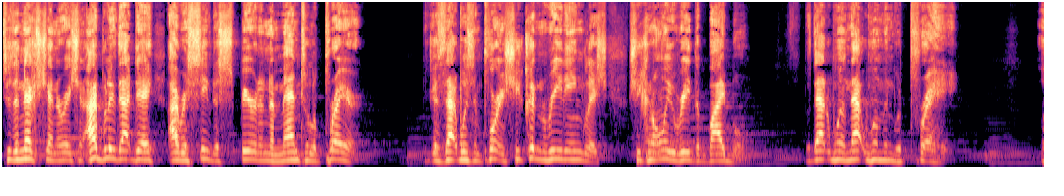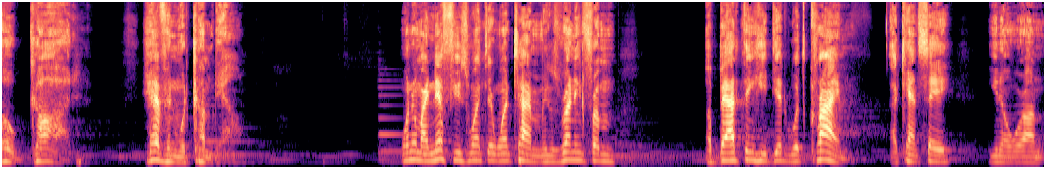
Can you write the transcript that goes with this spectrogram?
to the next generation. I believe that day I received a spirit and a mantle of prayer because that was important. She couldn't read English, she could only read the Bible. But that when that woman would pray, oh God, heaven would come down. One of my nephews went there one time. He was running from a bad thing he did with crime. I can't say, you know, we're on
